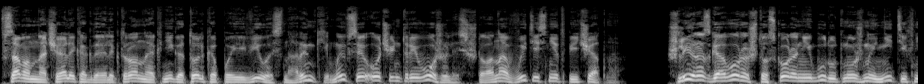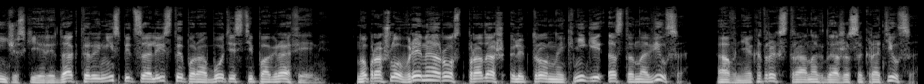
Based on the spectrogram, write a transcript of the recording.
В самом начале, когда электронная книга только появилась на рынке, мы все очень тревожились, что она вытеснит печатную. Шли разговоры, что скоро не будут нужны ни технические редакторы, ни специалисты по работе с типографиями. Но прошло время, рост продаж электронной книги остановился, а в некоторых странах даже сократился.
